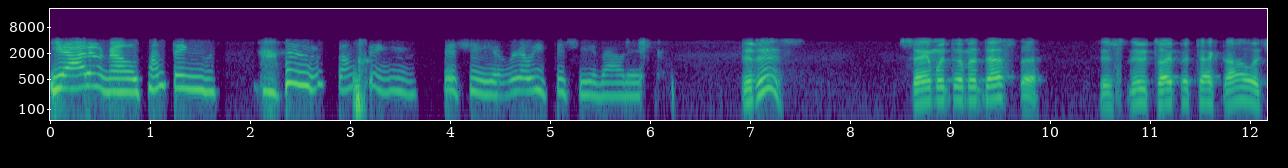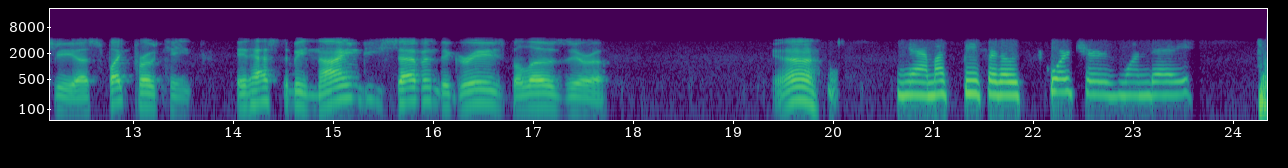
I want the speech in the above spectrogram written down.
Yeah, I don't know. Something's something's fishy, really fishy about it. It is. Same with the Moderna, this new type of technology, uh, spike protein. It has to be 97 degrees below zero. Yeah. Yeah, it must be for those scorchers one day.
